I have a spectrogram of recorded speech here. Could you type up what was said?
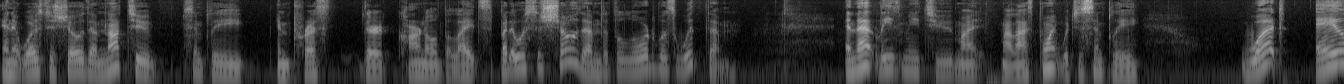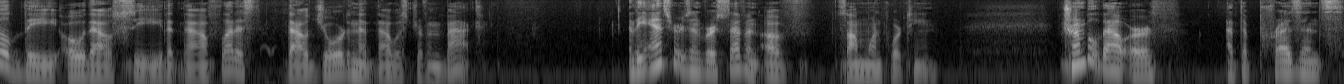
And it was to show them not to simply impress their carnal delights, but it was to show them that the Lord was with them. And that leads me to my, my last point, which is simply what ailed thee, O thou sea, that thou fleddest, thou Jordan, that thou wast driven back? And the answer is in verse 7 of Psalm 114. Tremble, thou earth, at the presence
